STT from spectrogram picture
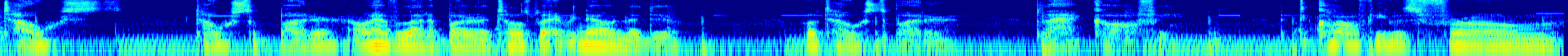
toast, toast of butter. I don't have a lot of butter on toast, but every now and then I do. A little toast butter, black coffee. The coffee was from.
